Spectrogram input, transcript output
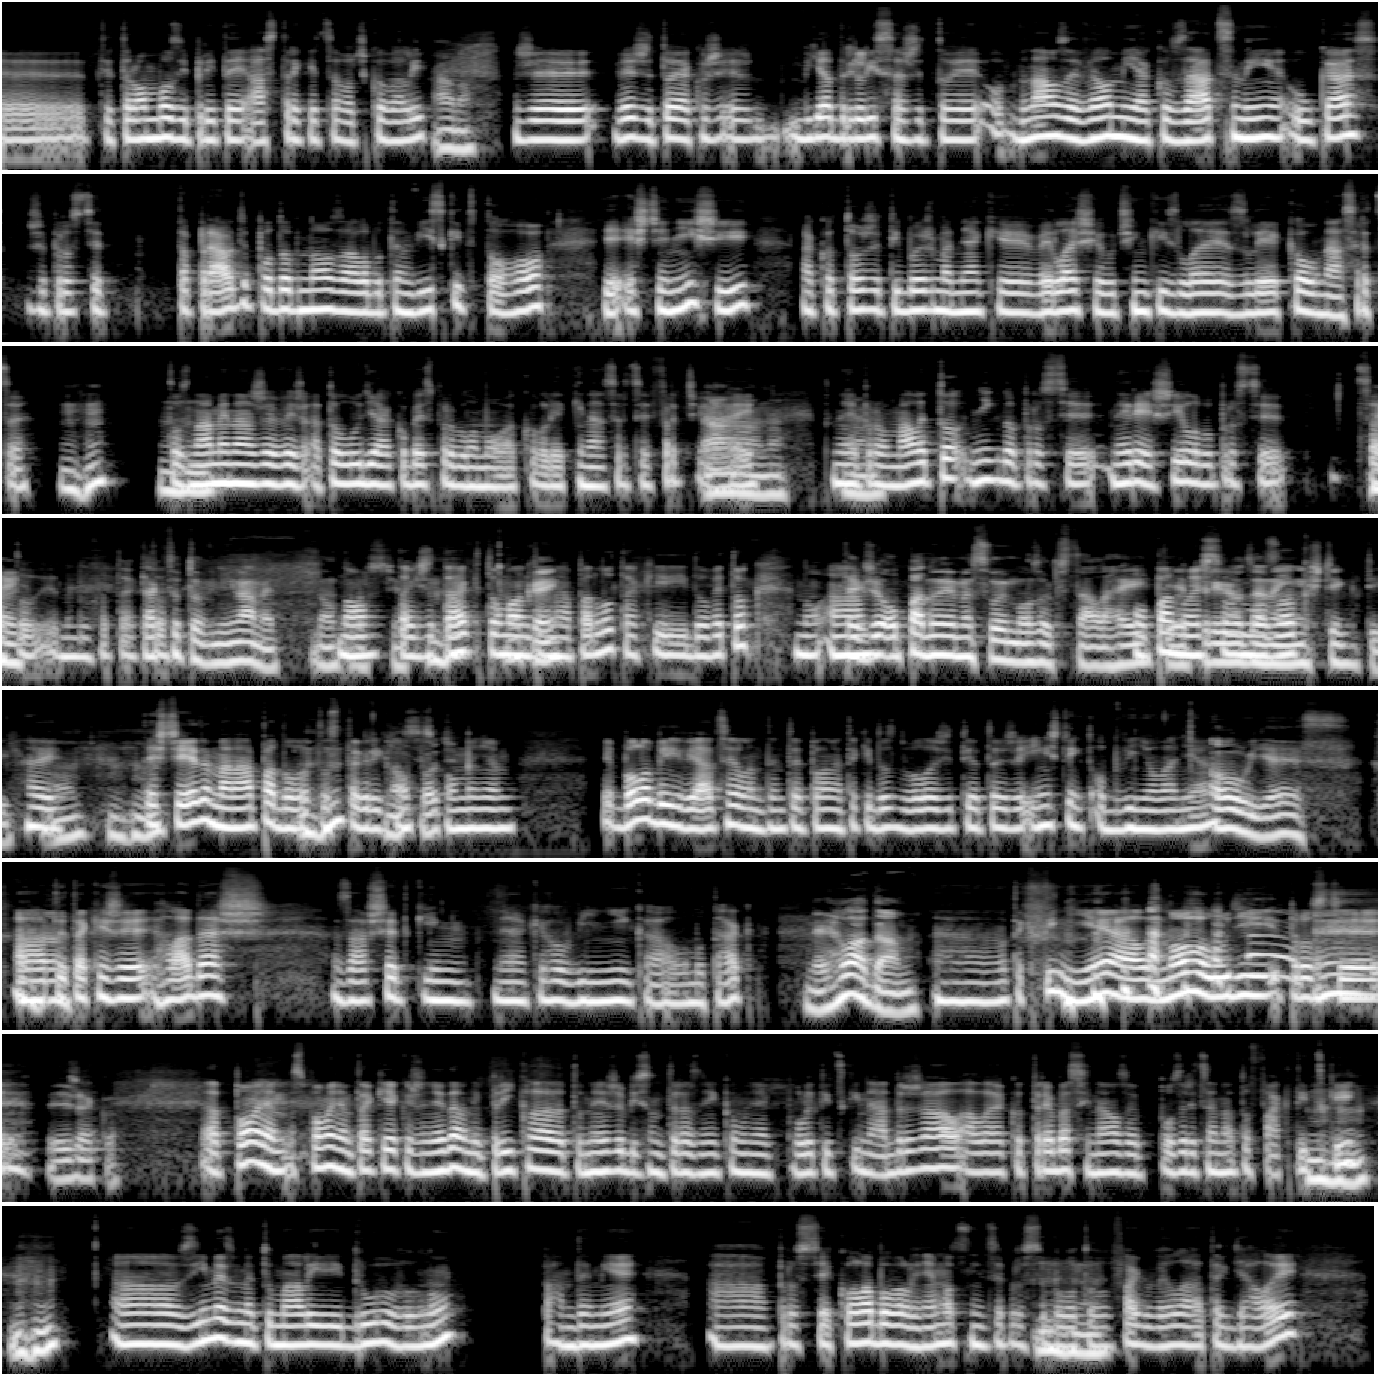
tie trombozy pri tej Astre, keď sa očkovali, Áno. že vieš, že to je ako, že vyjadrili sa, že to je naozaj veľmi ako zácný úkaz, že proste tá pravdepodobnosť alebo ten výskyt toho je ešte nižší ako to, že ty budeš mať nejaké vedľajšie účinky zlé z liekov na srdce. Mm-hmm. To mm-hmm. znamená, že vieš, a to ľudia ako bez problémov, ako lieky na srdce frčia, áno, hej. Áno, to nie je problém. Ale to nikto proste nerieši, lebo proste sa Hej. to jednoducho takto... Takto to vnímame. No, no takže mm-hmm. tak, to ma okay. napadlo, taký dovetok. No a... Takže opanujeme svoj mozog stále, hej? Opanuješ svoj mozog. inštinkty. Hej. No. Mm-hmm. Ešte jeden ma napadlo, mm-hmm. to si tak rýchlo no, si poď. spomeniem. Bolo by ich viacej, len tento je podľa taký dosť dôležitý a to je, že inštinkt obviňovania. Oh yes. A to je také, že hľadaš za všetkým nejakého výnika alebo tak. Nehľadám. No tak ty nie, ale mnoho ľudí proste... Vieš ako. A spomeniem, spomeniem taký akože nedávny príklad, a to nie, že by som teraz niekomu nejak politicky nadržal, ale ako treba si naozaj pozrieť sa na to fakticky. Uh-huh, uh-huh. V zime sme tu mali druhú vlnu pandémie a proste kolabovali nemocnice, proste uh-huh. bolo toho fakt veľa a tak ďalej.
